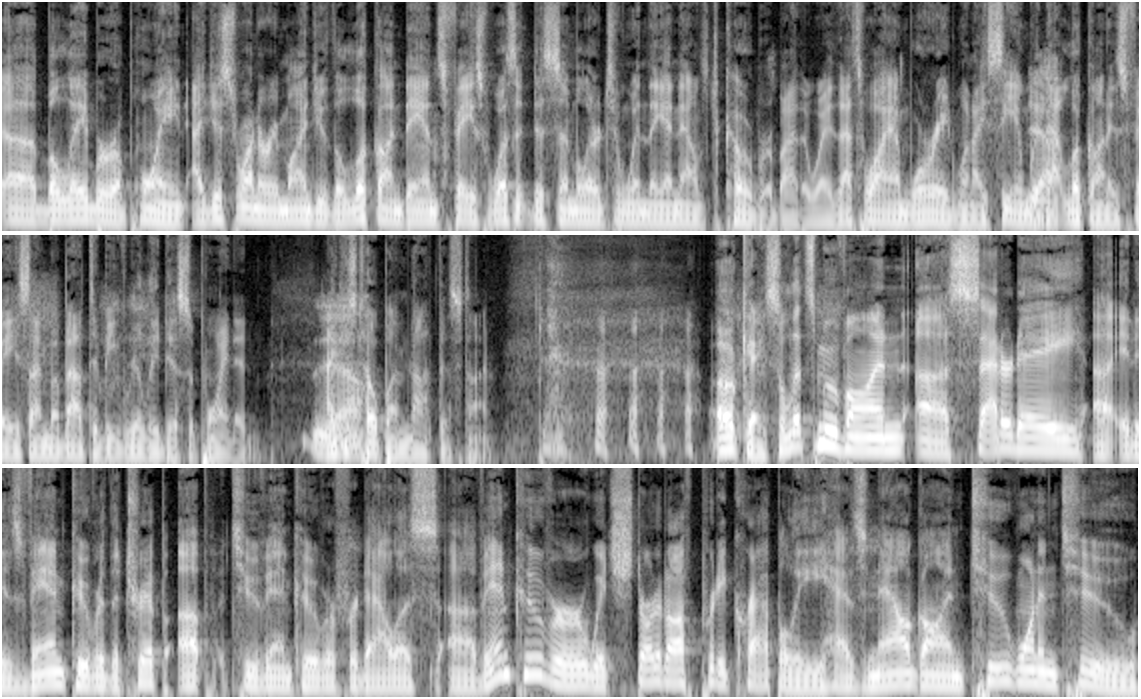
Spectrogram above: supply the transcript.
uh, belabor a point, I just want to remind you the look on Dan's face wasn't dissimilar to when they announced Cobra. By the way, that's why I'm worried when I see him with yeah. that look on his face. I'm about to be really disappointed. Yeah. I just hope I'm not this time. okay, so let's move on. Uh, Saturday, uh, it is Vancouver, the trip up to Vancouver for Dallas. Uh, Vancouver, which started off pretty crappily, has now gone 2 1 and 2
